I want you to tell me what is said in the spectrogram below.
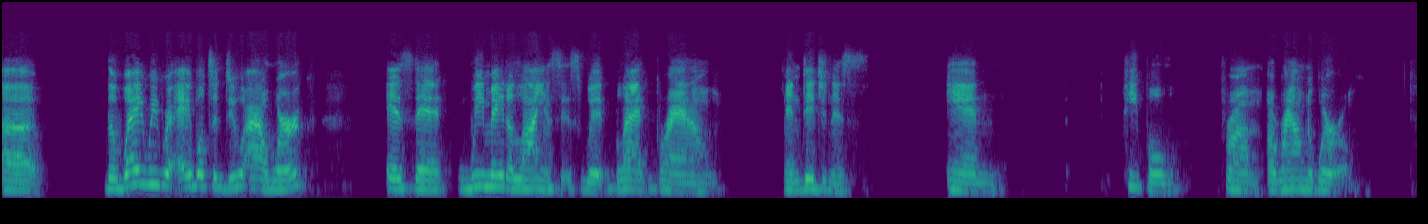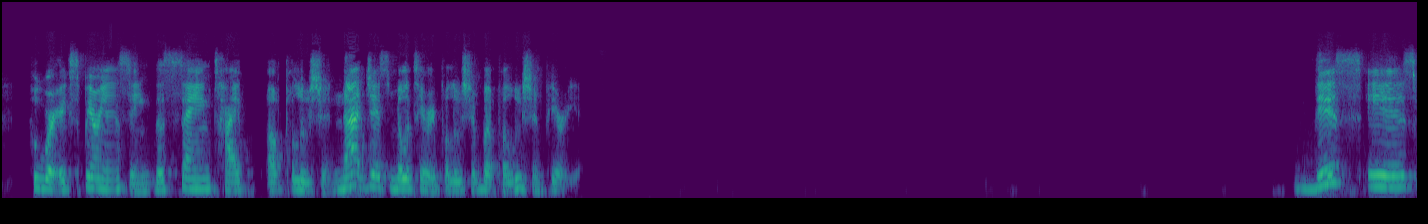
Uh, the way we were able to do our work is that we made alliances with Black, Brown, Indigenous, and people from around the world who were experiencing the same type of pollution, not just military pollution, but pollution, period. This is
